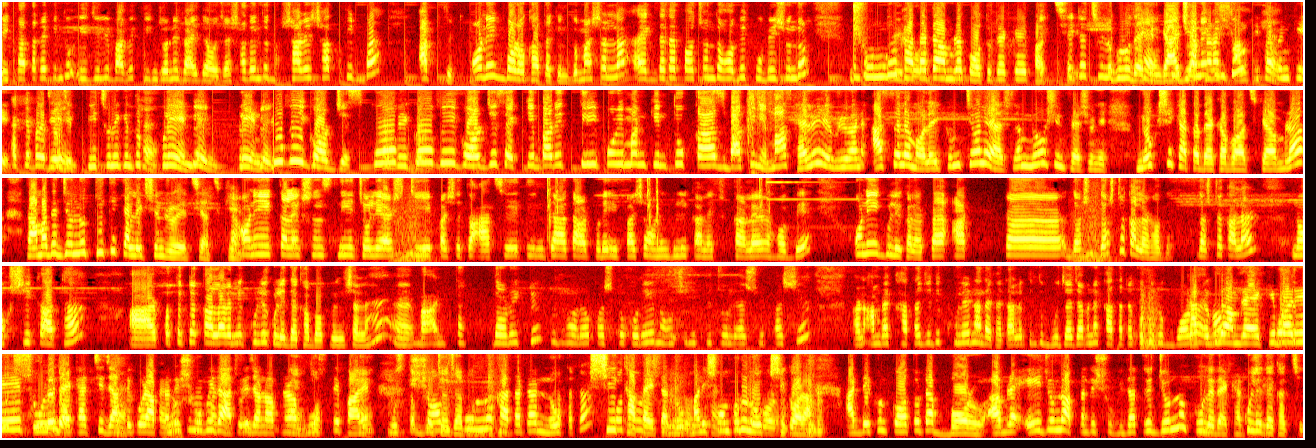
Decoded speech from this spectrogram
এই কাতাটা কিন্তু ইজিলি ভাবে তিনজনে গায়ে দেওয়া যায়। সাধারণত সাড়ে সাত ফিট বা আট ফিট অনেক বড় খাতা কিন্তু মাসাল্লাহ এক দেখায় পছন্দ হবে খুবই সুন্দর। সুন্দর খাতাটা আমরা কত টাকায় পাচ্ছি? এটা ছিল এগুলো দেখেন হ্যাঁ, আপনারা কিন্তু- শান্তি হ্যাঁ, পাবেন কি? একেবারে যে পিছনে কিন্তু হ্যাঁ, প্লেন প্লেন খুবই গর্জেস খুবই গর্জেস একেবারে তিল পরিমাণ কিন্তু কাজ বাকি নেই। হ্যালো এভরিওয়ান আসসালামু আলাইকুম চলে আসলাম নৌশিন ফ্যাশনে। নকশি খাতা দেখাবো আজকে আমরা। তো আমাদের জন্য কি কি কালেকশন রয়েছে আজকে? অনেক কালেকশনস নিয়ে চলে আসছি। এ পাশে তো আছে তিনটা তারপরে এই পাশে অনেকগুলি কালার হবে। অনেকগুলি কালার প্রায় আটটা, দশ, দশটা কালার হবে। দশটা কালার নকশি, কাঁথা, আর প্রত্যেকটা কালার আমি খুলে খুলে দেখাবো আপনি ইনশাল্লাহ হ্যাঁ? তা- ধরো একটু একটু ধরো কষ্ট করে নৌসিন একটু চলে আসবে পাশে। কারণ আমরা খাতা যদি খুলে না দেখা তাহলে কিন্তু বোঝা যাবে না খাতাটা কতটুকু বড় খাতাগুলো আমরা একেবারে খুলে দেখাচ্ছি যাতে হ্যাঁ, করে আপনাদের সুবিধা আছে যেন আপনারা হ্যাঁ, বুঝতে পারেন। হ্যাঁ, বুঝতে বোঝা যাবে। সম্পূর্ণ খাতাটা নকশি কত খাতা এটা মানে সম্পূর্ণ কত। নকশি করা। আর দেখুন কতটা বড়। আমরা এই জন্য আপনাদের সুবিধার্থের জন্য খুলে দেখাচ্ছি। খুলে দেখাচ্ছি।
